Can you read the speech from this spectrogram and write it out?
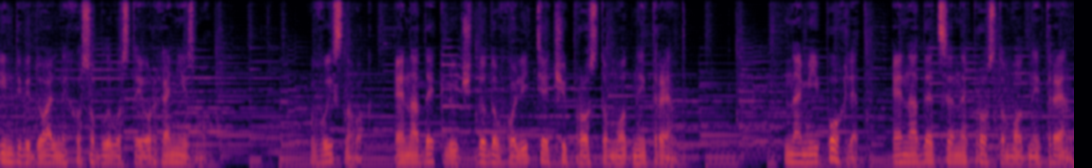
індивідуальних особливостей організму. Висновок НАД ключ до довголіття чи просто модний тренд. На мій погляд, НАД це не просто модний тренд,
